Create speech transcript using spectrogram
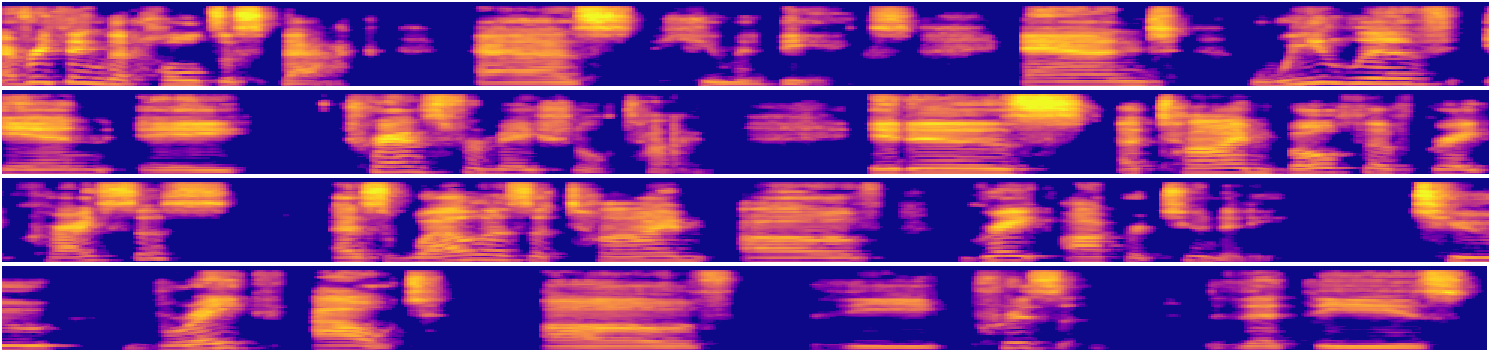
Everything that holds us back as human beings. And we live in a transformational time. It is a time both of great crisis as well as a time of great opportunity to break out of the prison that these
